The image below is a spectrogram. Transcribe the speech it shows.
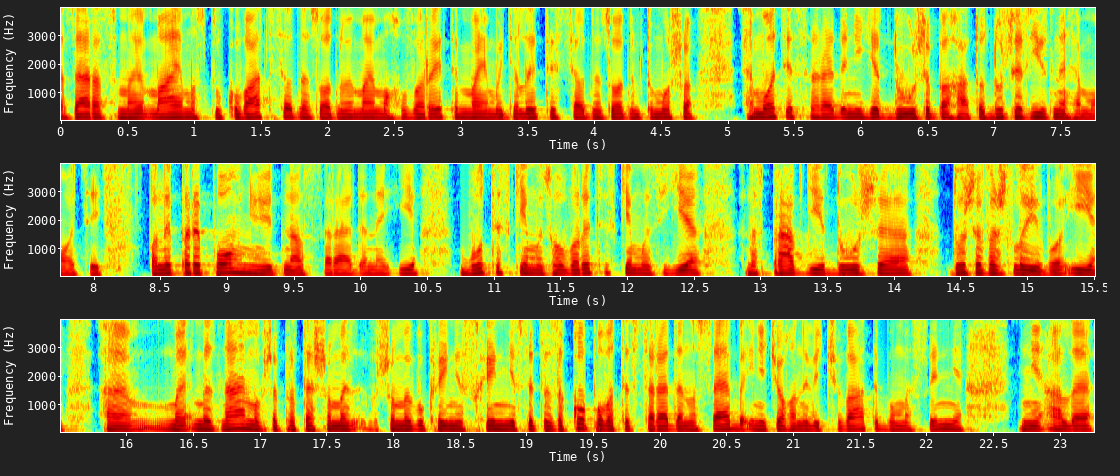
зараз ми маємо спілкуватися одне з одним, ми маємо говорити, ми маємо ділитися одне з одним, тому що емоцій всередині є дуже багато, дуже різних емоцій. Вони переповнюють нас всередини, і бути з кимось, говорити з кимось є насправді дуже дуже важливо. І е, ми ми знаємо вже про те, що ми що ми в Україні схильні все це закопувати всередину себе і нічого не відчувати, бо ми сильні. Ні, але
